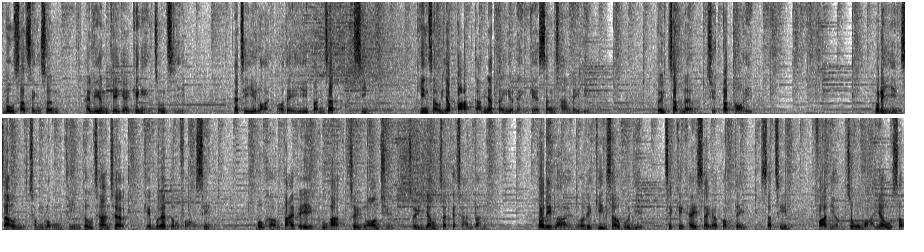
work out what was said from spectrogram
務實誠信係李錦記嘅經營宗旨。一直以來，我哋以品質為先，堅守一百減一等於零嘅生產理念，對質量絕不妥協。我哋嚴守從農田到餐桌嘅每一道防線，務求帶俾顧客最安全、最優質嘅產品。多年來，我哋堅守本業，積極喺世界各地實踐發揚中華優秀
